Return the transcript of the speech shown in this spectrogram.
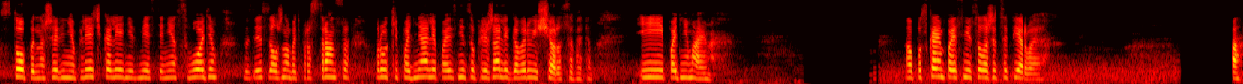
Стопы на ширине плеч, колени вместе не сводим. Здесь должно быть пространство. Руки подняли, поясницу прижали. Говорю еще раз об этом. И поднимаем. Опускаем поясницу, ложится первая. Два.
